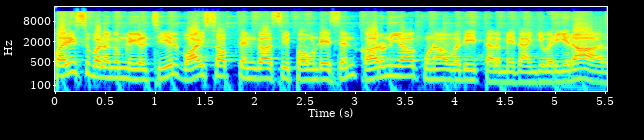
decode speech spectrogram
பரிசு வழங்கும் நிகழ்ச்சியில் voice of Tenkasi foundation Karunya Gunavathi தலைமை தாங்கி வருகிறார்.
